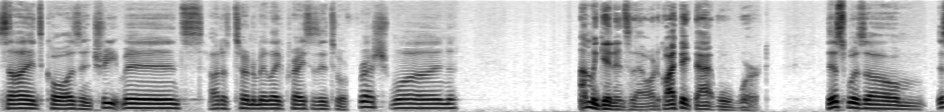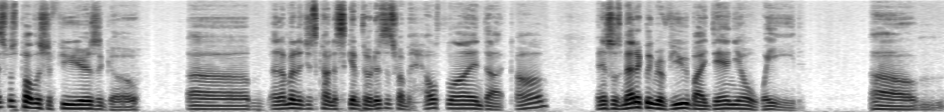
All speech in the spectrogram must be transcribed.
Signs, cause, and treatments. How to turn a midlife crisis into a fresh one. I'm gonna get into that article. I think that will work. This was um this was published a few years ago. Um, and I'm to just kind of skim through. This is from healthline.com. And this was medically reviewed by Danielle Wade. Um,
